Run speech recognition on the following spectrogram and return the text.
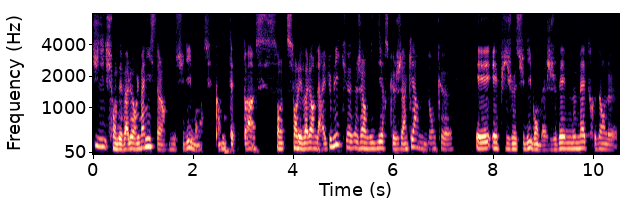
qui sont des valeurs humanistes. Alors je me suis dit bon, c'est quand même peut-être pas sont, sont les valeurs de la République. Euh, j'ai envie de dire ce que j'incarne. Donc et, et, puis je me suis dit bon, bah, je vais me mettre dans le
